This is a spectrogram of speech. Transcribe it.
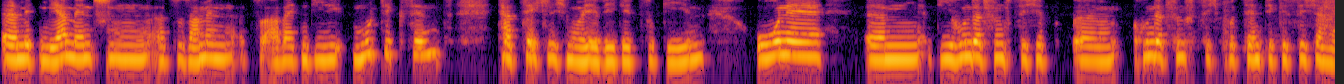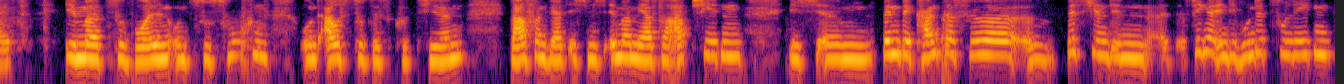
äh, mit mehr Menschen äh, zusammenzuarbeiten, die mutig sind, tatsächlich neue Wege zu gehen, ohne ähm, die 150 150-prozentige ähm, Sicherheit immer zu wollen und zu suchen und auszudiskutieren. Davon werde ich mich immer mehr verabschieden. Ich ähm, bin bekannt dafür, ein äh, bisschen den äh, Finger in die Wunde zu legen,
